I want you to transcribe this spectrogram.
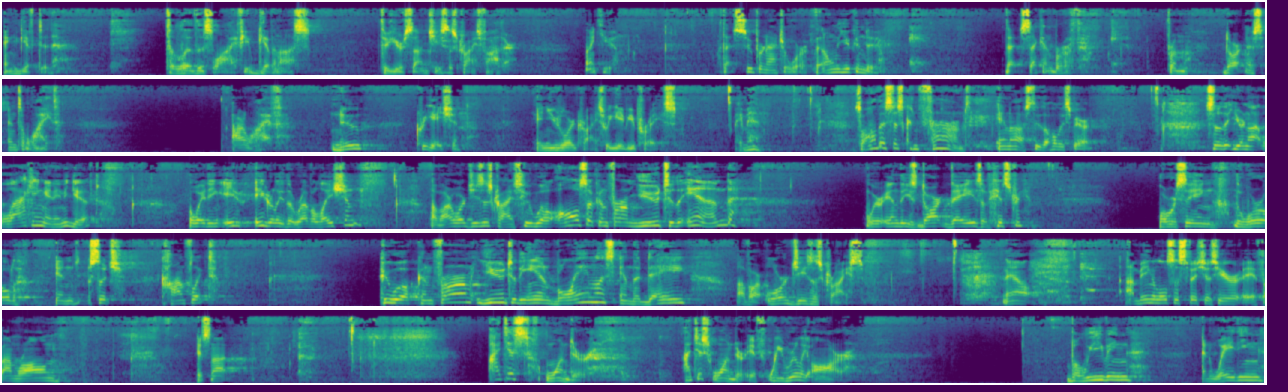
and gifted to live this life you've given us through your Son, Jesus Christ, Father. Thank you for that supernatural work that only you can do. That second birth from darkness into light. Our life. New creation. In you, Lord Christ, we give you praise. Amen. So all this is confirmed in us through the Holy Spirit so that you're not lacking in any gift, awaiting eagerly the revelation of our Lord Jesus Christ, who will also confirm you to the end. We're in these dark days of history where we're seeing the world in such conflict, who will confirm you to the end blameless in the day of our Lord Jesus Christ. Now, I'm being a little suspicious here. If I'm wrong, it's not. I just wonder. I just wonder if we really are believing and waiting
